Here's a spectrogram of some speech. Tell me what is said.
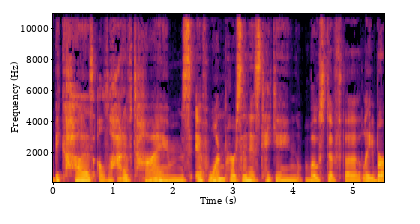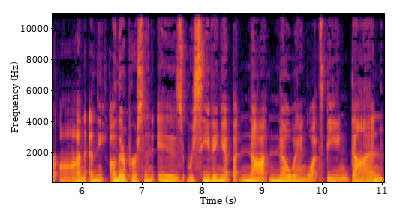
because a lot of times, if one person is taking most of the labor on and the other person is receiving it but not knowing what's being done,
